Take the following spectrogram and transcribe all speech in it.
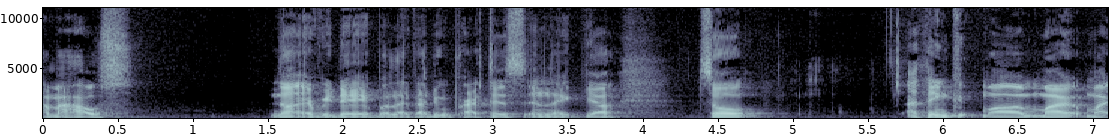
at my house. Not every day, but like I do practice and like yeah. So I think uh, my my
